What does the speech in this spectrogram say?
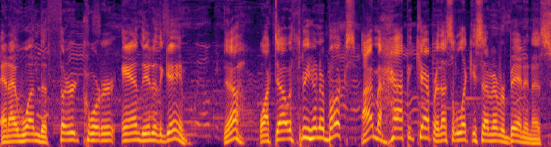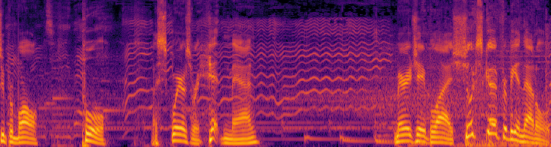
and I won the third quarter and the end of the game. Yeah, walked out with 300 bucks. I'm a happy camper. That's the luckiest I've ever been in a Super Bowl pool. My squares were hitting, man. Mary J. Blige. She looks good for being that old.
